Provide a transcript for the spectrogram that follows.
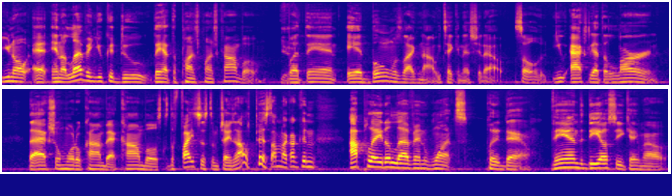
you know, at in 11 you could do they had the punch punch combo, Yeah. but then Ed Boon was like, "Nah, we taking that shit out." So you actually had to learn the actual Mortal Kombat combos because the fight system changed, and I was pissed. I'm like, I couldn't. I played 11 once, put it down. Then the DLC came out,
